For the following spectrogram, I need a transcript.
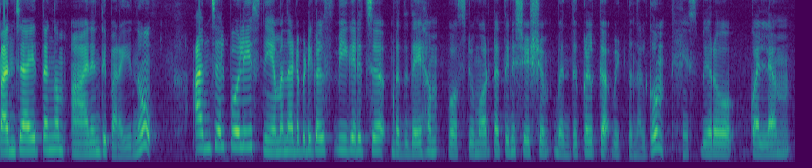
പഞ്ചായത്തംഗം ആനന്ദി പറയുന്നു. അഞ്ചൽ പോലീസ് നിയമ നടപടികൾ സ്വീകരിച്ച് മൃതദേഹം പോസ്റ്റ്മോർട്ടത്തിന് ശേഷം ബന്ധുക്കൾക്ക് വിട്ടുനൽകും ന്യൂസ് ബ്യൂറോ കൊല്ലം.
